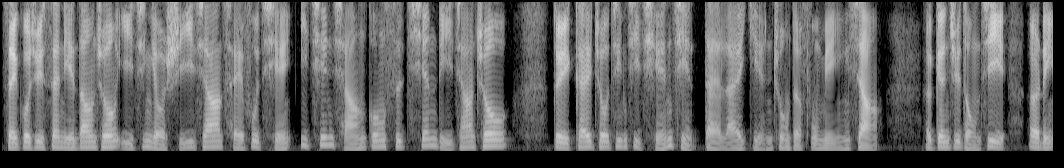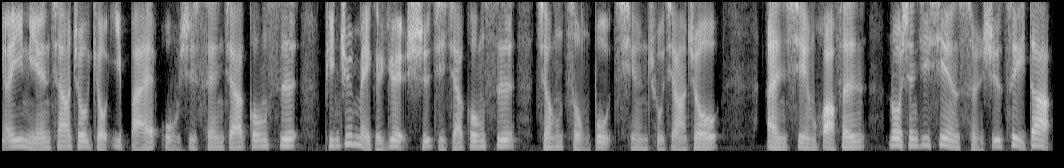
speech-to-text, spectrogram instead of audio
在过去三年当中，已经有十一家财富前一千强公司迁离加州，对该州经济前景带来严重的负面影响。而根据统计，二零二一年加州有一百五十三家公司，平均每个月十几家公司将总部迁出加州。按县划分，洛杉矶县损失最大，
